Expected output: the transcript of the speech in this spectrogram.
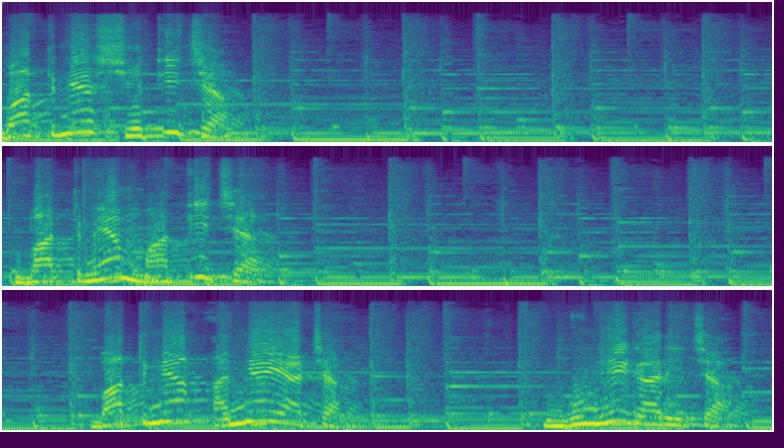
बातम्या शेतीच्या. बातम्या मातीच्या. बातम्या अन्यायाच्या. गुन्हेगारीच्या.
